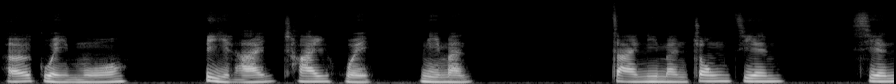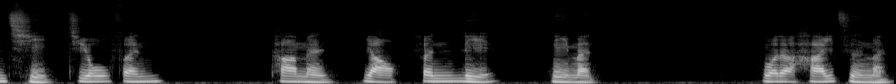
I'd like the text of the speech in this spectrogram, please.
而鬼魔必来拆毁你们，在你们中间掀起纠纷，他们要分裂你们，我的孩子们。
